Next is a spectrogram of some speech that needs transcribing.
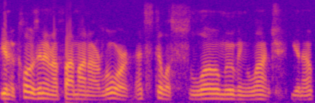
you know, closing in on a five mile an hour lure, that's still a slow moving lunch. You know,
